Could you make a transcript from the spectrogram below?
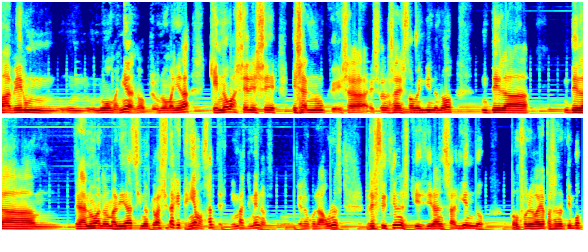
va a haber un, nuevo mañana, ¿no? Pero un nuevo mañana que no va a ser ese, esa, esa eso que nos han estado vendiendo, ¿no? De la, de la, de la nueva normalidad, sino que va a ser la que teníamos antes, ni más ni menos. Con algunas restricciones que irán saliendo conforme vaya pasando el tiempo,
